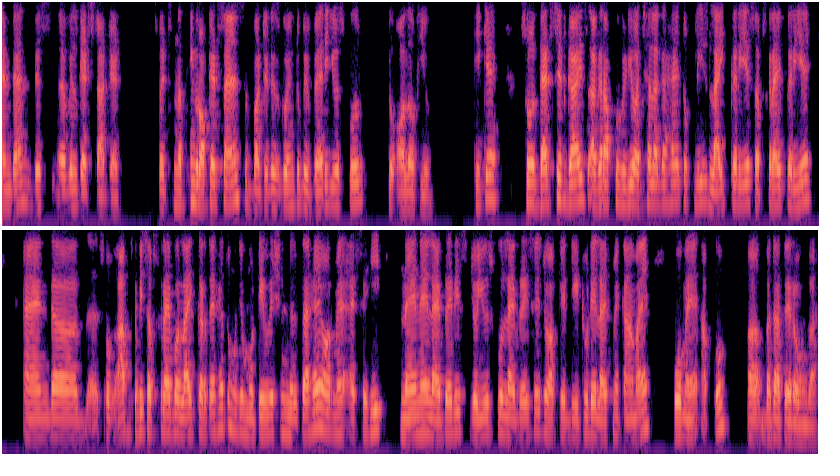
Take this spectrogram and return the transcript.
and then this will get started so it's nothing rocket science but it is going to be very useful to all of you ठीक है? सो दैट्स इट गाइज़ अगर आपको वीडियो अच्छा लगा है तो प्लीज़ लाइक करिए सब्सक्राइब करिए एंड सो uh, आप जब भी सब्सक्राइब और लाइक करते हैं तो मुझे मोटिवेशन मिलता है और मैं ऐसे ही नए नए लाइब्रेरीज जो यूजफुल लाइब्रेरीज है जो आपके डे टू डे लाइफ में काम आए वो मैं आपको बताते रहूँगा।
